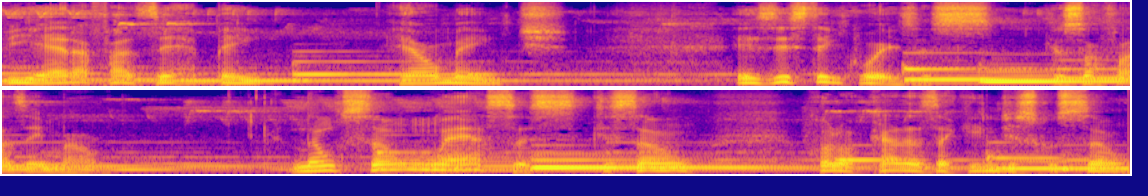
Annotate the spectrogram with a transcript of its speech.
vier a fazer bem realmente. Existem coisas que só fazem mal. Não são essas que são colocadas aqui em discussão.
